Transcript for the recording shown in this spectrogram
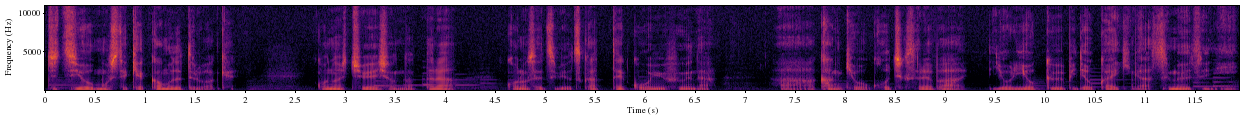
実用もして結果も出てるわけ。このシチュエーションだったらこの設備を使ってこういうふうなあ環境を構築すればよりよくビデオ会議がスムーズに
